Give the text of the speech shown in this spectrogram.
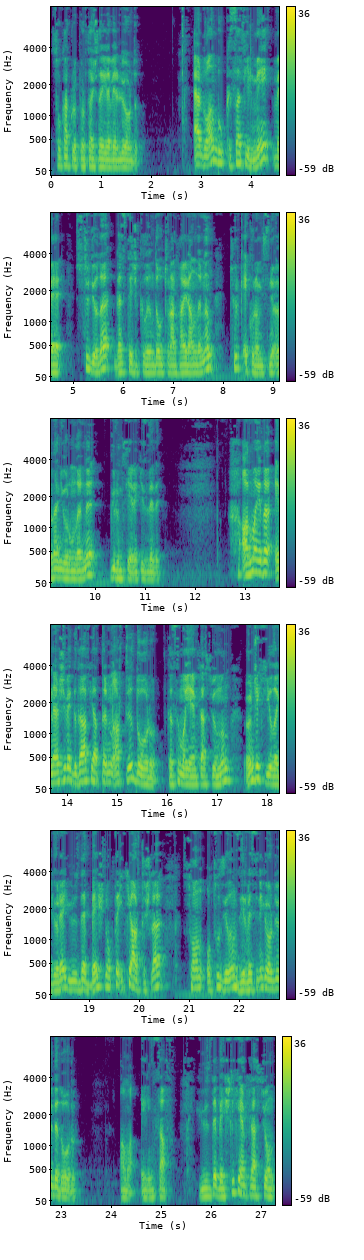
sokak röportajlarıyla veriliyordu. Erdoğan bu kısa filmi ve stüdyoda gazeteci kılığında oturan hayranlarının Türk ekonomisini öven yorumlarını gülümseyerek izledi. Almanya'da enerji ve gıda fiyatlarının arttığı doğru. Kasım ayı enflasyonunun önceki yıla göre %5.2 artışla son 30 yılın zirvesini gördüğü de doğru. Ama el insaf. %5'lik enflasyon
